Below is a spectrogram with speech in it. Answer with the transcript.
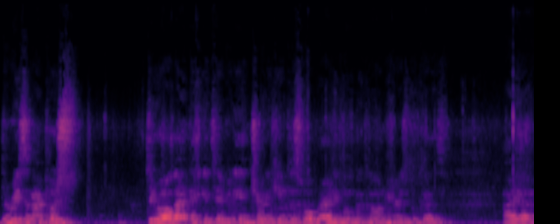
the reason I push through all that negativity and try to keep this sobriety movement going here is because I uh,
